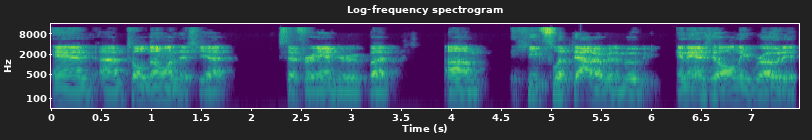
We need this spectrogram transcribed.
and I've told no one this yet, except for Andrew. But um, he flipped out over the movie, and Angelo only wrote it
